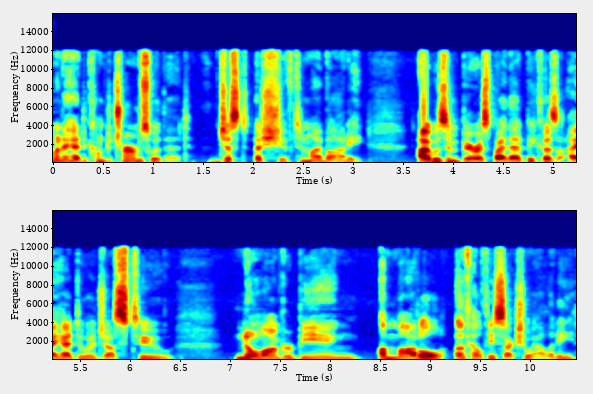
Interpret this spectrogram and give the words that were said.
when I had to come to terms with it, just a shift in my body. I was embarrassed by that because I had to adjust to no longer being a model of healthy sexuality.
